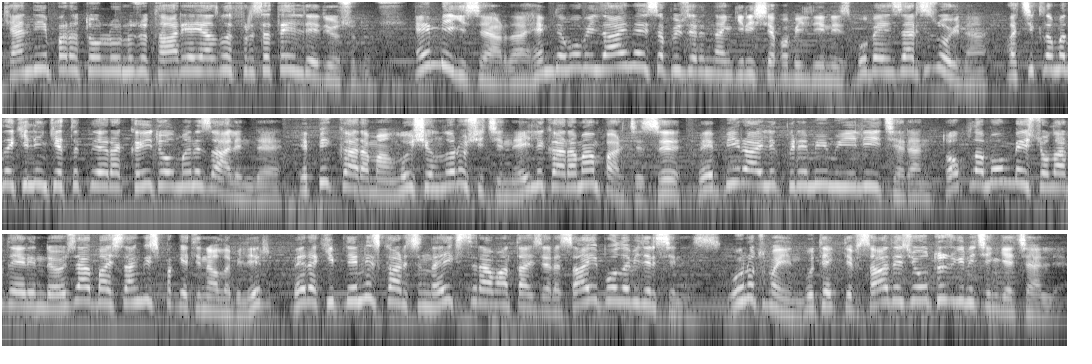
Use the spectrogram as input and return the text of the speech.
kendi imparatorluğunuzu tarihe yazma fırsatı elde ediyorsunuz. Hem bilgisayarda hem de mobilde aynı hesap üzerinden giriş yapabildiğiniz bu benzersiz oyuna açıklamadaki linke tıklayarak kayıt olmanız halinde epik kahraman Lucian LaRoche için 50 kahraman parçası ve 1 aylık premium üyeliği içeren toplam 15 dolar değerinde özel başlangıç paketini alabilir ve rakipleriniz karşısında ekstra avantajlara sahip olabilirsiniz. Unutmayın bu teklif sadece 30 gün için geçerli.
